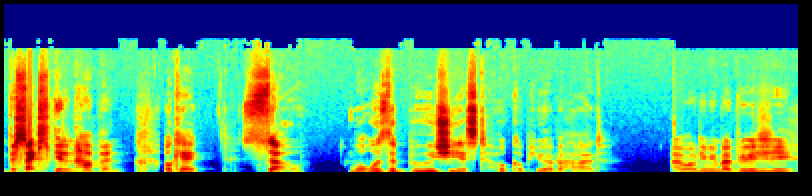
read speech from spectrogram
the sex didn't happen. Okay. So, what was the bougiest hookup you ever had? Uh, what do you mean by bougie?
